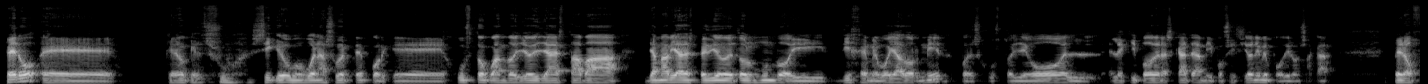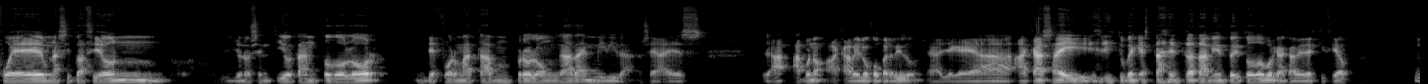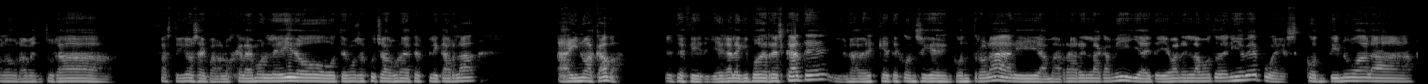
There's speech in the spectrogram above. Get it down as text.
Pero eh, creo que sí que hubo buena suerte porque justo cuando yo ya estaba, ya me había despedido de todo el mundo y dije me voy a dormir, pues justo llegó el, equipo de rescate a mi posición y me pudieron sacar. Pero fue una situación, yo no he sentido tanto dolor de forma tan prolongada en mi vida. O sea, es... bueno, acabé loco perdido. O sea, llegué a, casa y, tuve que estar en tratamiento y todo porque acabé desquiciado. Bueno, una aventura fastidiosa y para los que la hemos leído o te hemos escuchado alguna vez explicarla, ahí no acaba. Es decir, llega el equipo de rescate y una vez que te consiguen controlar y amarrar en la camilla y te llevan en la moto de nieve, pues continúa la,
